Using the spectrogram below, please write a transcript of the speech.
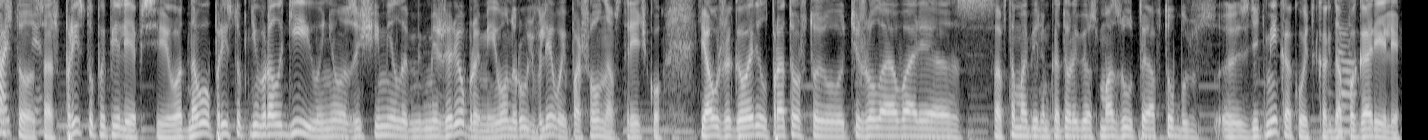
трассе. что, Саш, приступ эпилепсии. У одного приступ невралгии, у него защемило м- межребрами, и он руль влево и пошел навстречку. Я уже говорил про то, что тяжелая авария с автомобилем, который вез мазут и автобус э, с детьми какой-то, когда Да. погорели.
